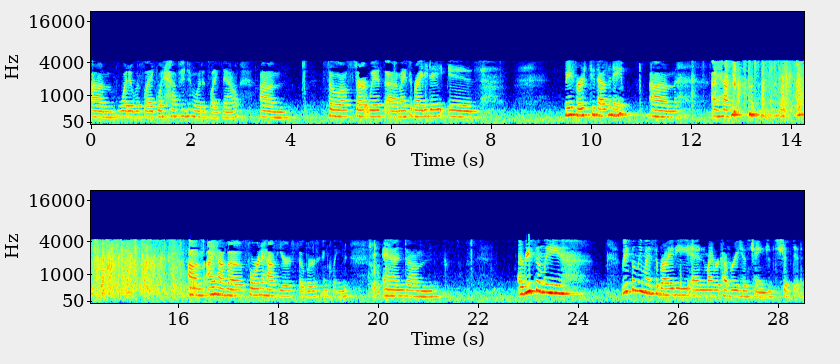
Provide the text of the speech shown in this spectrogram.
um, what it was like, what happened, and what it's like now. Um, so I'll start with uh, my sobriety date is May 1st, 2008. Um, I have um, I have a four and a half years sober and clean, and um, I recently recently my sobriety and my recovery has changed. It's shifted.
